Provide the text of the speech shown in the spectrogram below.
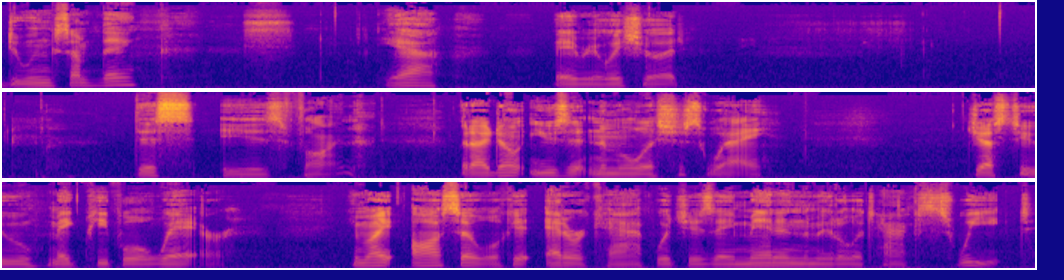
doing something? Yeah, they really should. This is fun, but I don't use it in a malicious way just to make people aware. You might also look at Ettercap, which is a man in the middle attack suite.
